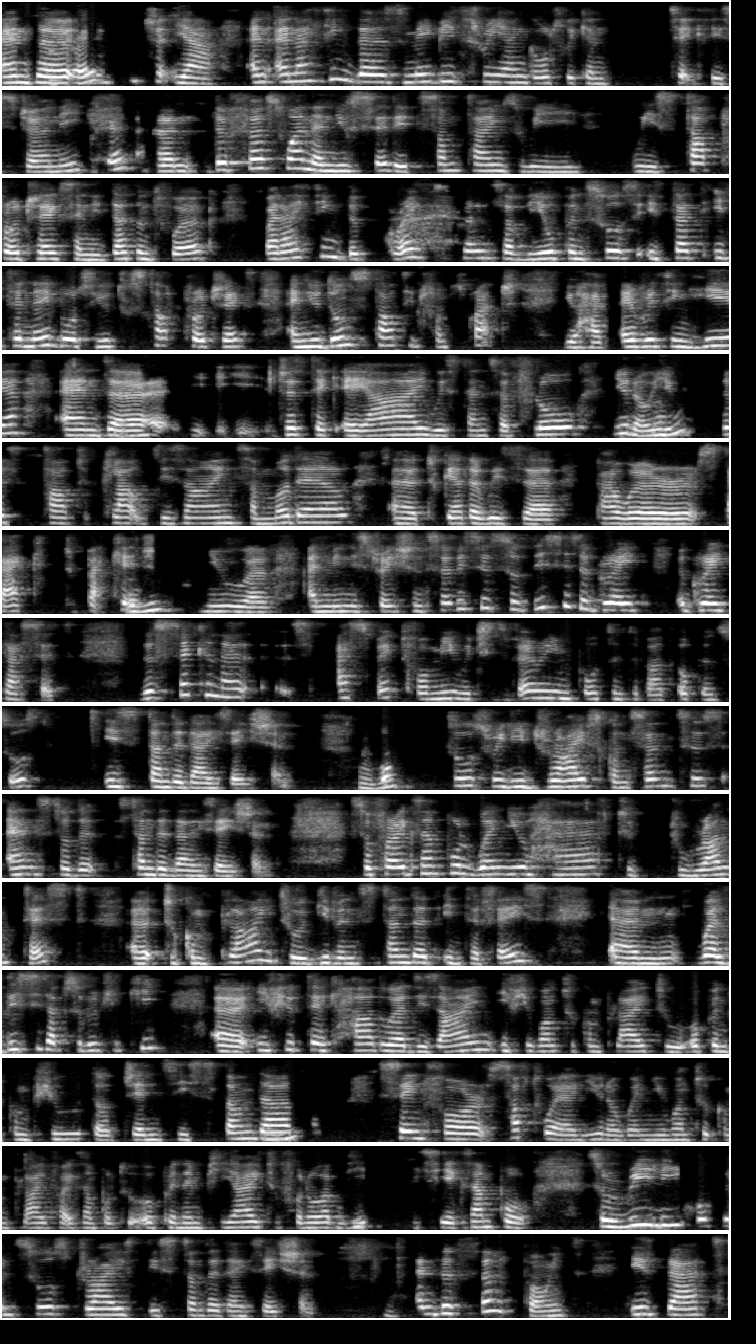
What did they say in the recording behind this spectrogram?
and uh, okay. yeah, and, and I think there's maybe three angles we can take this journey. Okay. Um, the first one, and you said it, sometimes we we start projects and it doesn't work. But I think the great strength of the open source is that it enables you to start projects and you don't start it from scratch. You have everything here and uh, mm-hmm. just take AI with TensorFlow, you know, mm-hmm. you just start a cloud design, some model uh, together with uh, Power Stack to package mm-hmm. new uh, administration services. So this is a great, a great asset. The second aspect for me, which is very important about open source, is standardization. Mm-hmm. Source really drives consensus and so the standardization. So, for example, when you have to, to run tests uh, to comply to a given standard interface, um, well, this is absolutely key. Uh, if you take hardware design, if you want to comply to Open Compute or Gen Z standard, mm-hmm. Same for software, you know, when you want to comply, for example, to OpenMPI to follow up the PC example. So really open source drives this standardization. And the third point is that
